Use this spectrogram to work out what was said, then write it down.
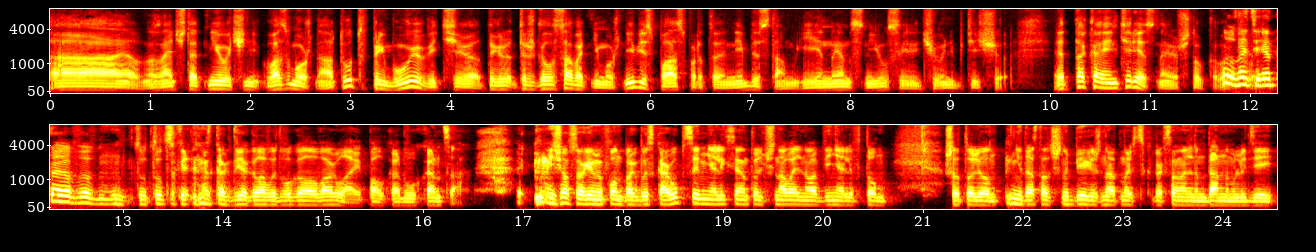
А, значит, это не очень возможно. А тут впрямую, ведь э, ты, ты же голосовать не можешь ни без паспорта, ни без там ИНН, СНИЛС или чего-нибудь еще. Это такая интересная штука. Ну, знаете, это тут, тут как две головы двуголового орла и палка о двух концах. Еще в свое время фонд борьбы с коррупцией меня Алексея Анатольевича Навального обвиняли в том, что то ли он недостаточно бережно относится к персональным данным людей,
